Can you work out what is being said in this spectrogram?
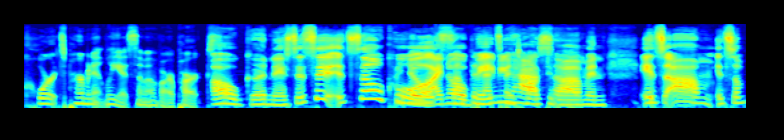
courts permanently at some of our parks. Oh goodness, it's it's so cool. know I know, something that's Baby has talked about. some, and it's um, it's a.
